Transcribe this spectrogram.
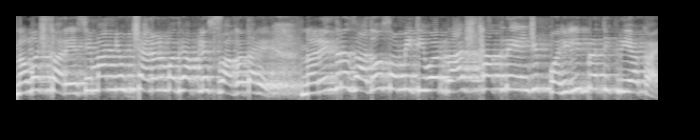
नमस्कार एसीमान न्यूज चॅनलमध्ये आपले स्वागत आहे. नरेंद्र जाधव समितीवर राज ठाकरे यांची पहिली प्रतिक्रिया काय?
